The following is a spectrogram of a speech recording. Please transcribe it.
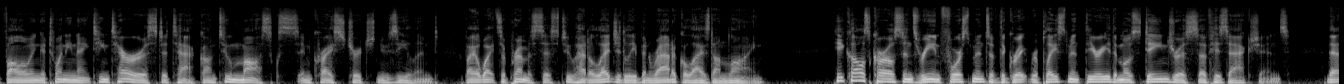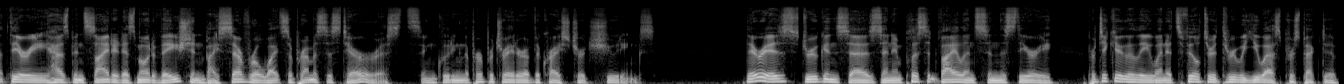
following a 2019 terrorist attack on two mosques in Christchurch, New Zealand, by a white supremacist who had allegedly been radicalized online. He calls Carlson's reinforcement of the Great Replacement theory the most dangerous of his actions. That theory has been cited as motivation by several white supremacist terrorists, including the perpetrator of the Christchurch shootings. There is, Droogan says, an implicit violence in this theory particularly when it's filtered through a U.S. perspective.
